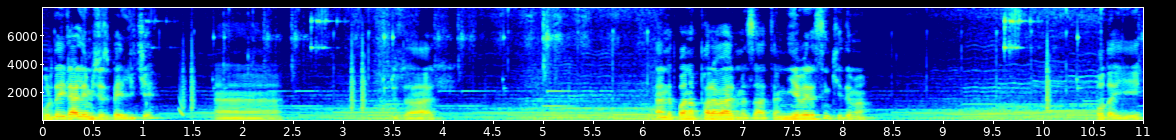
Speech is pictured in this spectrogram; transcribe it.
Burada ilerlemeyeceğiz belli ki. Ee, güzel. De bana para verme zaten. Niye veresin ki değil mi? O da iyi.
